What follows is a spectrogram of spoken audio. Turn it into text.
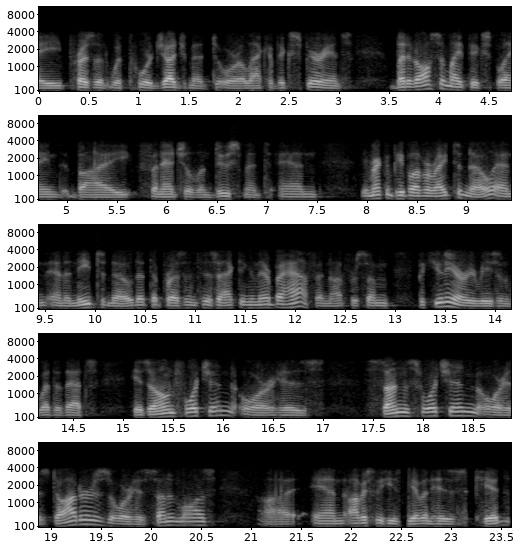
a president with poor judgment or a lack of experience, but it also might be explained by financial inducement. And the American people have a right to know and, and a need to know that the president is acting in their behalf and not for some pecuniary reason, whether that's his own fortune or his son's fortune or his daughter's or his son-in-law's. Uh, and obviously, he's given his kids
